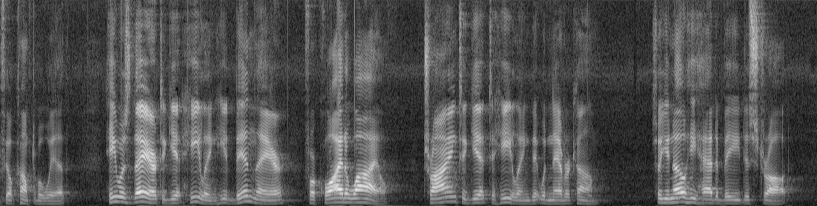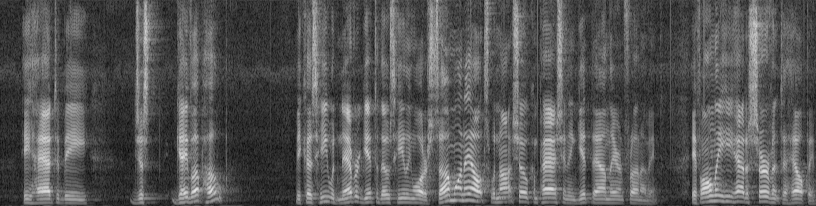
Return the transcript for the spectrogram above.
feel comfortable with. He was there to get healing. He had been there for quite a while, trying to get to healing that would never come. So you know he had to be distraught. He had to be just gave up hope because he would never get to those healing waters. Someone else would not show compassion and get down there in front of him. If only he had a servant to help him,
